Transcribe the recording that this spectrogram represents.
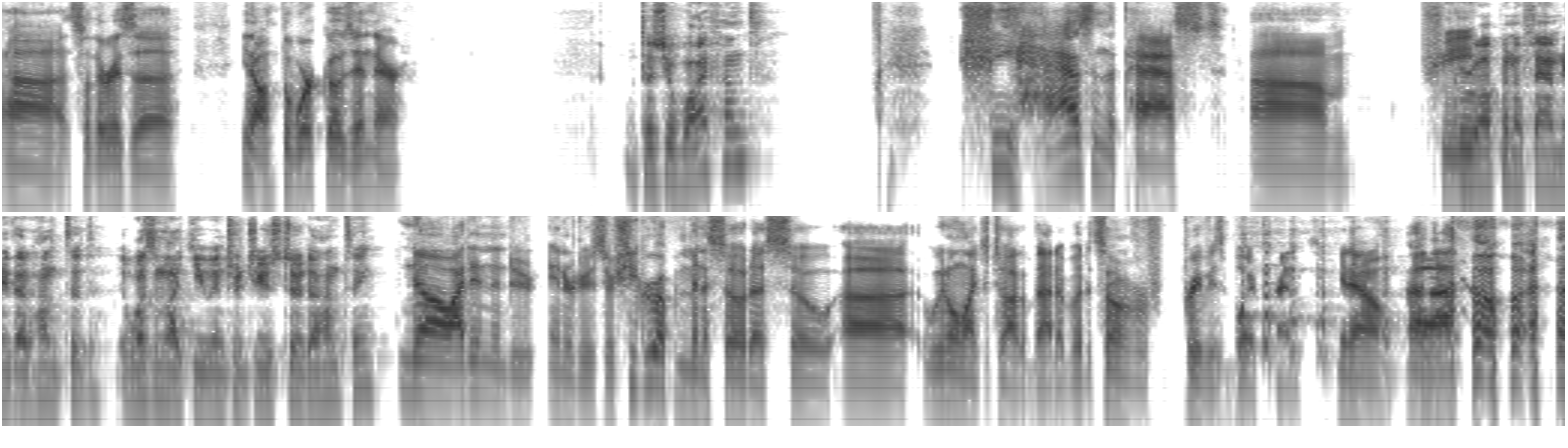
uh so there is a you know, the work goes in there. Does your wife hunt? She has in the past um she Grew up in a family that hunted. It wasn't like you introduced her to hunting. No, I didn't inter- introduce her. She grew up in Minnesota, so uh, we don't like to talk about it. But it's some of her previous boyfriend, you know. Uh,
